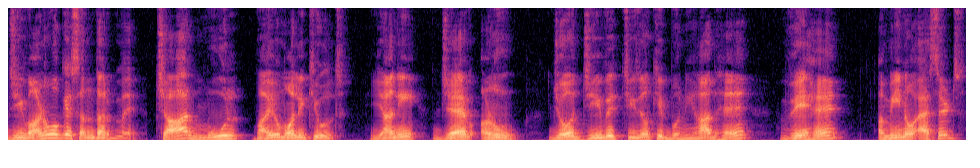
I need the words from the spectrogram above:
जीवाणुओं के संदर्भ में चार मूल बायोमोलिक्यूल्स यानी जैव अणु, जो जीवित चीज़ों की बुनियाद हैं, वे हैं अमीनो एसिड्स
